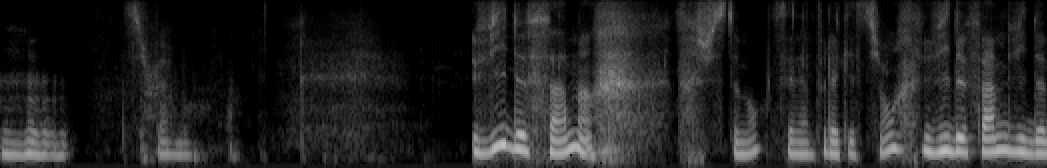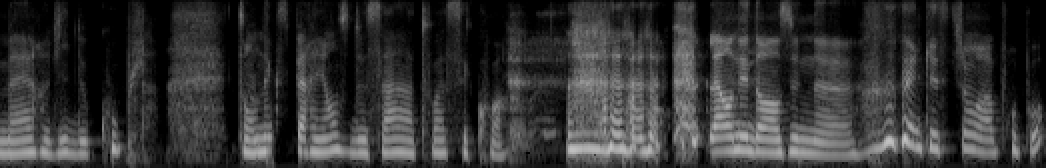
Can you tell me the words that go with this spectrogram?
Super beau. Vie de femme, justement, c'est un peu la question. Vie de femme, vie de mère, vie de couple. Ton expérience de ça à toi, c'est quoi? Là, on est dans une euh, question à propos.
